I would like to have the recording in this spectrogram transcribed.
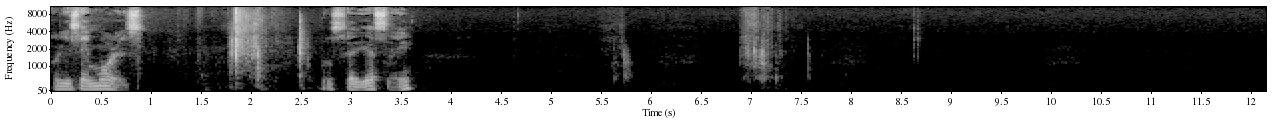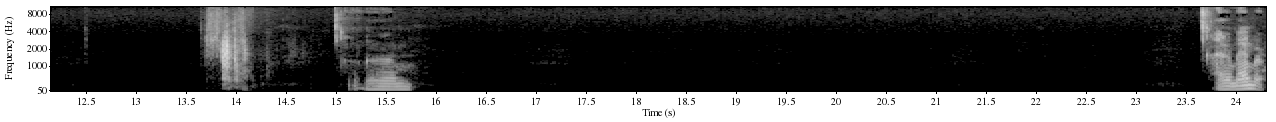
What do you say more is? We'll say yesterday. Eh? Um, I remember.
